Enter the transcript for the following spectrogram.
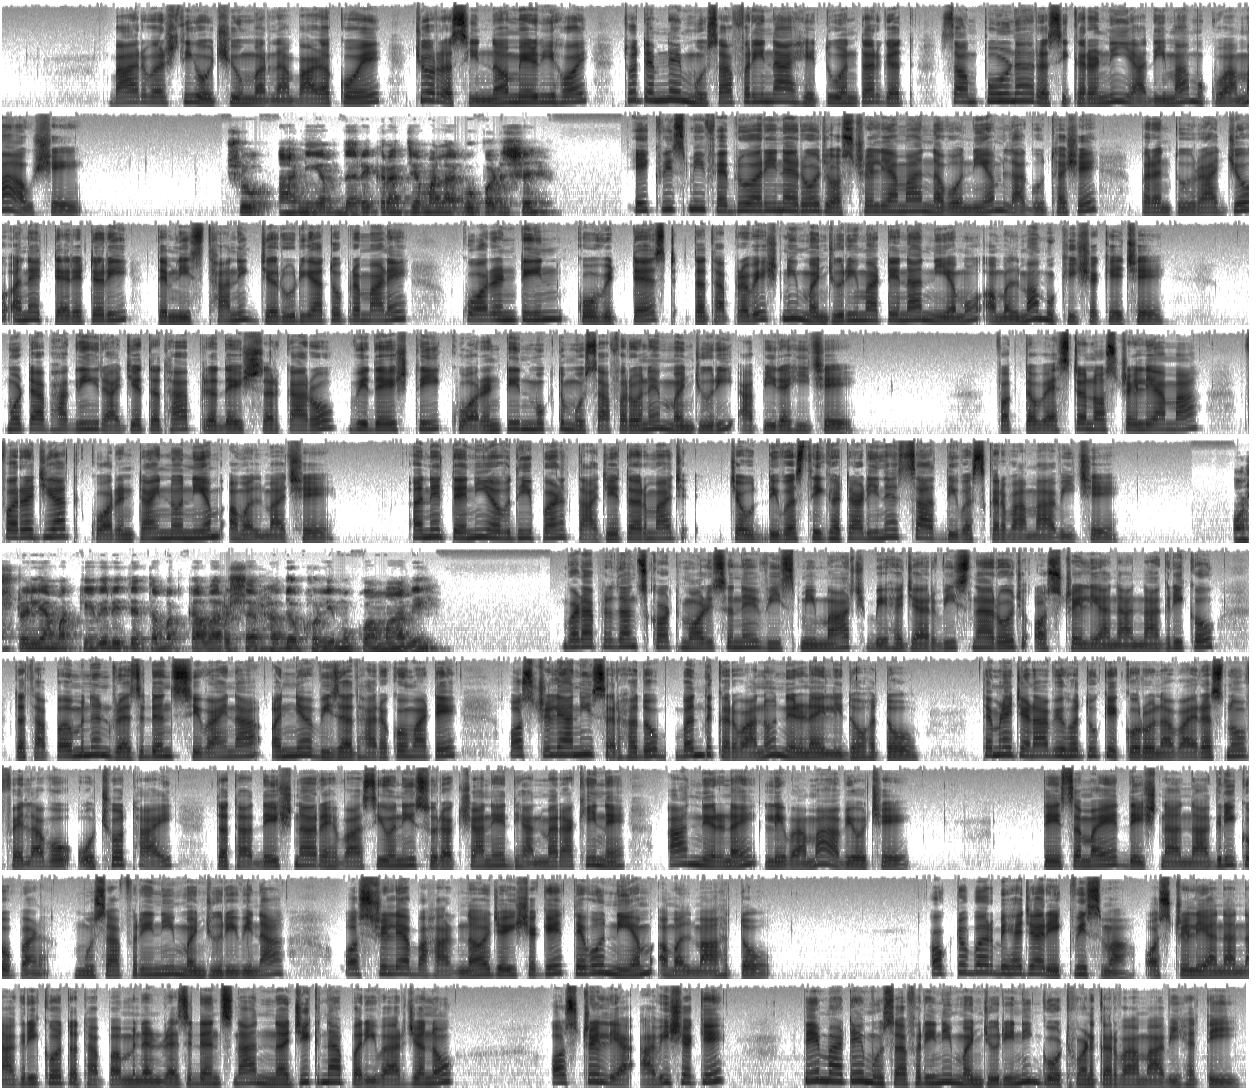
બાર વર્ષથી ઓછી ઉંમરના બાળકોએ જો રસી ન મેળવી હોય તો તેમને મુસાફરીના હેતુ અંતર્ગત સંપૂર્ણ રસીકરણની યાદીમાં મૂકવામાં આવશે. શું આ નિયમ દરેક રાજ્યમાં લાગુ પડશે? એકવીસમી ફેબ્રુઆરીને રોજ ઓસ્ટ્રેલિયામાં નવો નિયમ લાગુ થશે પરંતુ રાજ્યો અને ટેરેટરી તેમની સ્થાનિક જરૂરિયાતો પ્રમાણે ક્વોરન્ટીન, કોવિડ ટેસ્ટ તથા પ્રવેશની મંજૂરી માટેના નિયમો અમલમાં મૂકી શકે છે. મોટાભાગની રાજ્ય તથા પ્રદેશ સરકારો વિદેશથી ક્વોરન્ટીન મુક્ત મુસાફરોને મંજૂરી આપી રહી છે. ફક્ત વેસ્ટર્ન ઓસ્ટ્રેલિયામાં ફરજિયાત ક્વોરન્ટાઇનનો નિયમ અમલમાં છે અને તેની અવધિ પણ તાજેતરમાં જ ચૌદ દિવસથી ઘટાડીને સાત દિવસ કરવામાં આવી છે. ઓસ્ટ્રેલિયામાં કેવી રીતે તબક્કાવાર સરહદો ખોલી મૂકવામાં આવી? વડાપ્રધાન સ્કોટ મોરિસને વીસમી માર્ચ બે હજાર વીસના રોજ ઓસ્ટ્રેલિયાના નાગરિકો તથા પર્મનન્ટ રેઝિડન્સ સિવાયના અન્ય વિઝાધારકો માટે ઓસ્ટ્રેલિયાની સરહદો બંધ કરવાનો નિર્ણય લીધો હતો. તેમણે જણાવ્યું હતું કે કોરોના વાયરસનો ફેલાવો ઓછો થાય તથા દેશના રહેવાસીઓની સુરક્ષાને ધ્યાનમાં રાખીને આ નિર્ણય લેવામાં આવ્યો છે. તે સમયે દેશના નાગરિકો પણ મુસાફરીની મંજૂરી વિના ઓસ્ટ્રેલિયા બહાર ન જઈ શકે તેવો નિયમ અમલમાં હતો. ઓક્ટોબર બે હજાર એકવીસમાં ઓસ્ટ્રેલિયાના નાગરિકો તથા પર્મનન્ટ રેઝિડન્ટ્સના નજીકના પરિવારજનો ઓસ્ટ્રેલિયા આવી શકે તે માટે મુસાફરીની મંજૂરીની ગોઠવણ કરવામાં આવી હતી.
